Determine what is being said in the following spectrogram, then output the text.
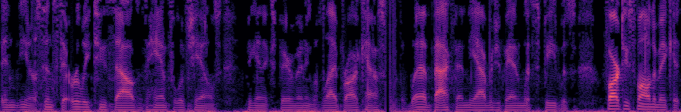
in you know, since the early 2000s, a handful of channels began experimenting with live broadcasts over the web. Back then, the average bandwidth speed was far too small to make it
